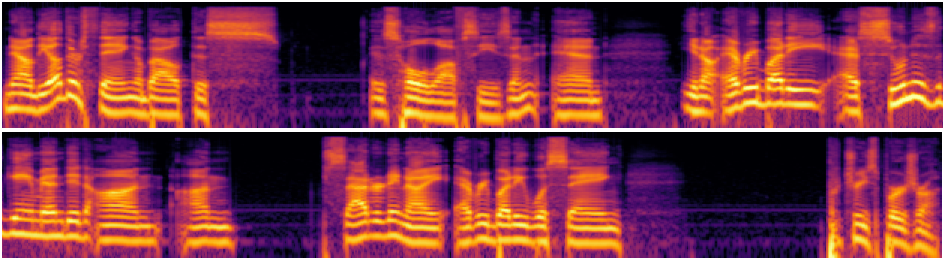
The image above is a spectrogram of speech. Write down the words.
Now, the other thing about this this whole off season and you know, everybody as soon as the game ended on on Saturday night, everybody was saying Patrice Bergeron.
